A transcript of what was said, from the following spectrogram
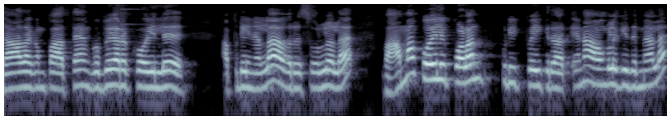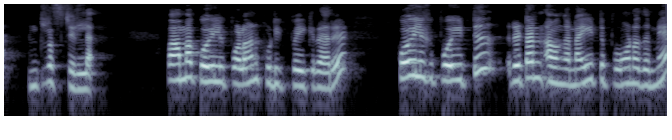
ஜாதகம் பார்த்தேன் குபேர கோயில் அப்படின்னு எல்லாம் அவர் சொல்லலை. வாமா கோயிலுக்கு போகலான்னு கூட்டிகிட்டு போய்க்கிறார். ஏன்னா அவங்களுக்கு இது மேலே இன்ட்ரெஸ்ட் இல்லை. வாமா கோயிலுக்கு போகலான்னு கூட்டிகிட்டு போய்க்கிறாரு. கோயிலுக்கு போயிட்டு ரிட்டர்ன் அவங்க நைட்டு போனதுமே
